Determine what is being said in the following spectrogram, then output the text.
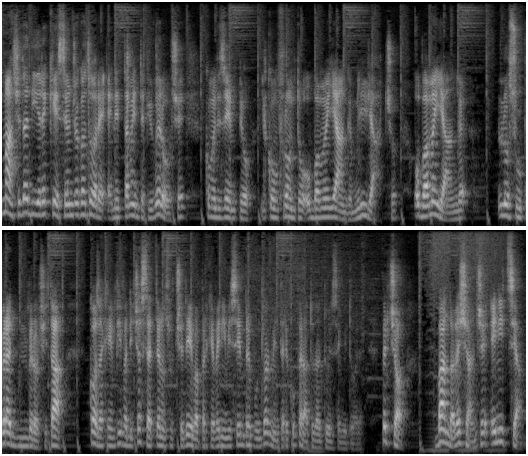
ma c'è da dire che se un giocatore è nettamente più veloce, come ad esempio il confronto Obama-Young-Migliaccio, Obama-Young lo supera in velocità, cosa che in FIFA 17 non succedeva perché venivi sempre puntualmente recuperato dal tuo inseguitore. Perciò, bando alle ciance e iniziamo!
